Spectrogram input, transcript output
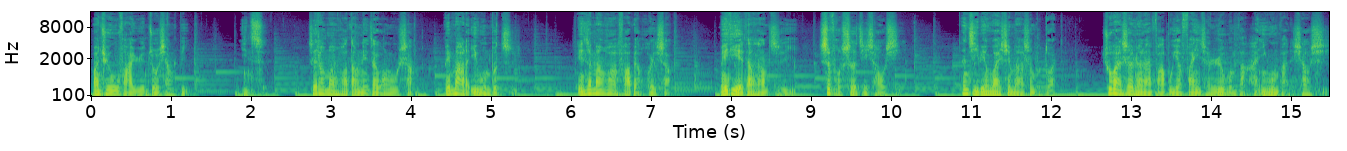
完全无法与原作相比，因此这套漫画当年在网络上被骂得一文不值。连在漫画发表会上，媒体也当场质疑是否涉及抄袭。但即便外界骂声不断，出版社仍然发布要翻译成日文版和英文版的消息，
